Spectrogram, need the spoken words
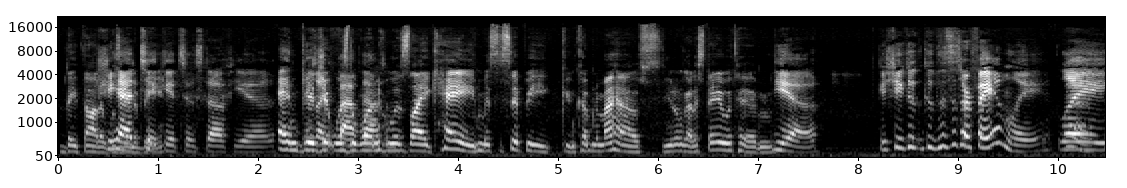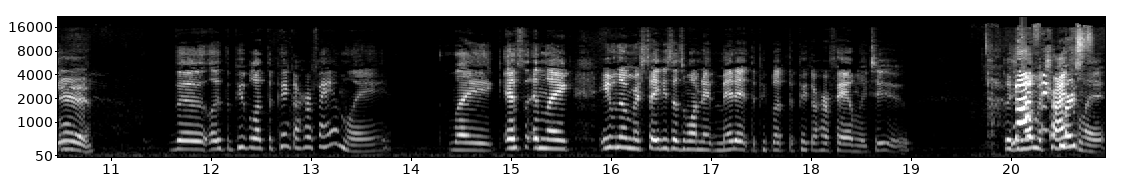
they thought it she was going had to be. tickets and stuff. Yeah. And It was Gidget like was the one 5,000. who was like, "Hey, Mississippi can come to my house. You don't got to stay with him." Yeah. Cause she, cause, 'cause this is her family. Like Yeah. the like the people at the Pynk are her family. Like it's and like even though Mercedes doesn't want to admit it, the people at the Pynk are her family too. Because No, I Mama trifling.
